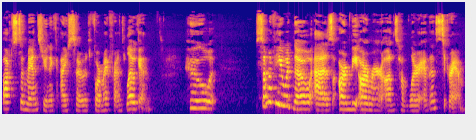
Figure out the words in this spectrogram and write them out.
Bocksten man tunic I sewed for my friend Logan, who some of you would know as Arm the Armor on Tumblr and Instagram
